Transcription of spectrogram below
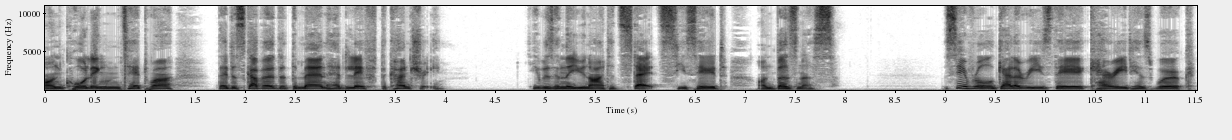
On calling Mthethwa, they discovered that the man had left the country. He was in the United States, he said, on business. Several galleries there carried his work,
